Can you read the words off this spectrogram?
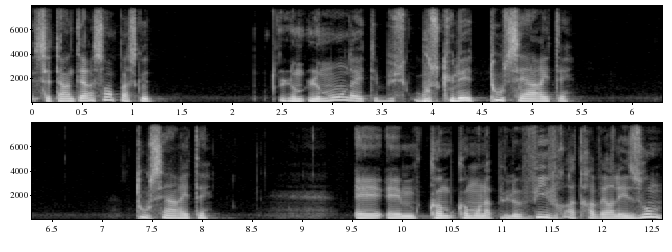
C'était intéressant parce que le, monde a été bousculé, tout s'est arrêté. Tout s'est arrêté. Et, comme, comme on a pu le vivre à travers les Zooms,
